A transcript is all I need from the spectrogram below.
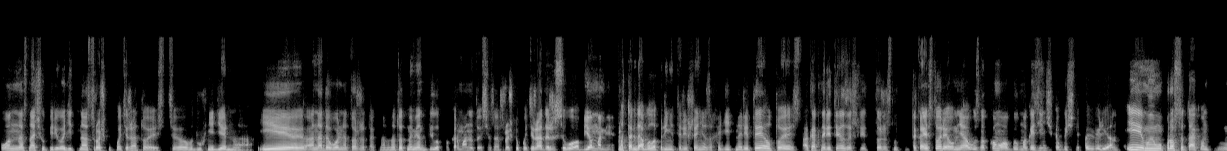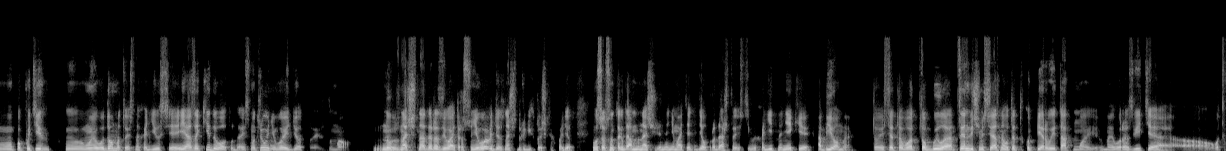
он нас начал переводить на срочку платежа, то есть э, в двухнедельную. И она довольно тоже так нам на тот момент била по карману, то есть эта срочка платежа даже с его объемами. Вот тогда было принято решение заходить на ритейл, то есть, а как на ритейл зашли, тоже такая история. У меня у знакомого был магазинчик, обычный павильон, и мы ему просто так, он э, по пути э, моего дома, то есть находился, и я закидывал туда, и смотрю, у него идет, то есть думал, ну, значит, надо развивать. Раз у него идет, значит, в других точках пойдет. Вот, собственно, тогда мы начали нанимать отдел продаж, то есть выходить на некие объемы. То есть это вот то было с сэндвичами связано, вот это такой первый этап мой, моего развития. А, вот,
